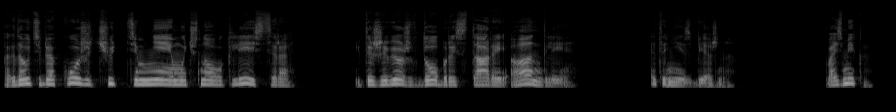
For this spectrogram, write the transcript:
Когда у тебя кожа чуть темнее мучного клейстера, и ты живешь в доброй старой Англии, это неизбежно. Возьми-ка.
